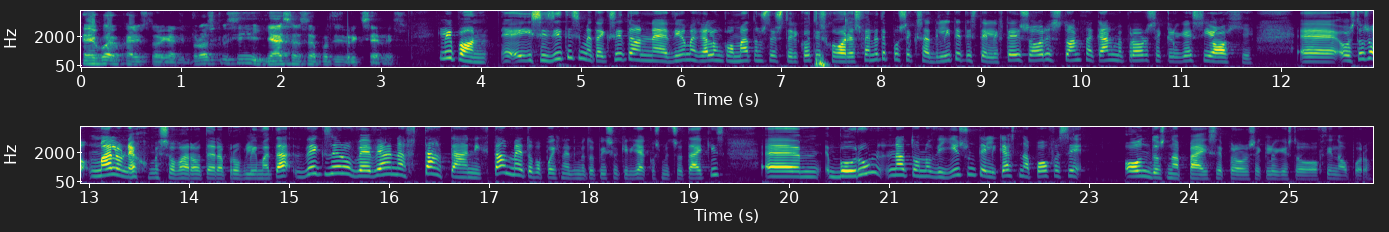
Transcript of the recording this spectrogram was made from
Εγώ ευχαριστώ για την πρόσκληση. Γεια σας από τις Βρυξέλλες. Λοιπόν, ε, η συζήτηση μεταξύ των ε, δύο μεγάλων κομμάτων στο εσωτερικό της χώρας φαίνεται πως εξαντλείται τις τελευταίες ώρες στο αν θα κάνουμε πρόορες εκλογές ή όχι. Ε, ωστόσο, μάλλον έχουμε σοβαρότερα προβλήματα. Δεν ξέρω βέβαια αν αυτά τα ανοιχτά μέτωπα που έχει να αντιμετωπίσει ο Κυριάκος Μητσοτάκης ε, μπορούν να τον οδηγήσουν τελικά στην απόφαση όντως να πάει σε πρόορες εκλογές στο φθινόπωρο.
